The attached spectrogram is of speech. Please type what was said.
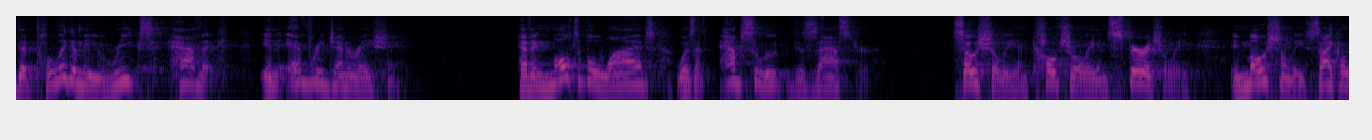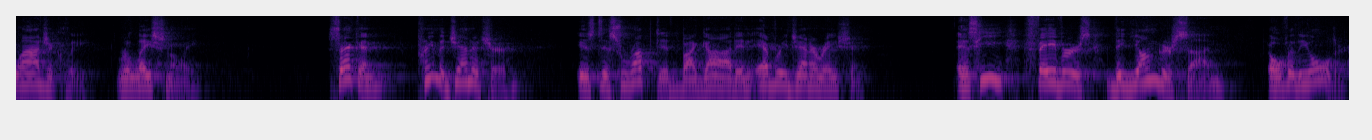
that polygamy wreaks havoc in every generation. Having multiple wives was an absolute disaster, socially and culturally and spiritually, emotionally, psychologically, relationally. Second, primogeniture is disrupted by God in every generation as he favors the younger son over the older.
